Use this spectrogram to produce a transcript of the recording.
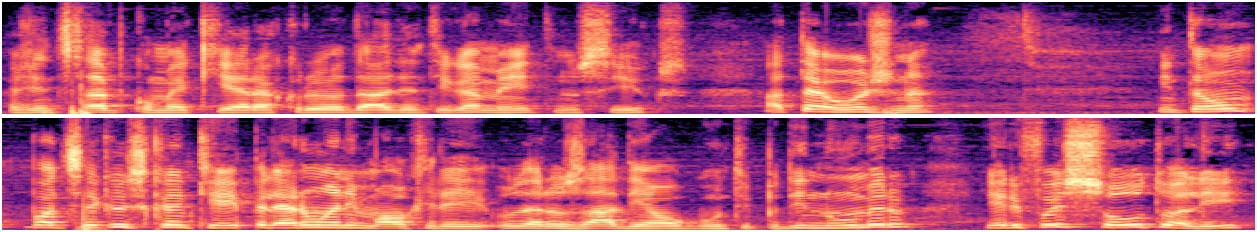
A gente sabe como é que era a crueldade antigamente nos circos, até hoje, né? Então pode ser que o Skunk Ape ele era um animal que ele era usado em algum tipo de número e ele foi solto ali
